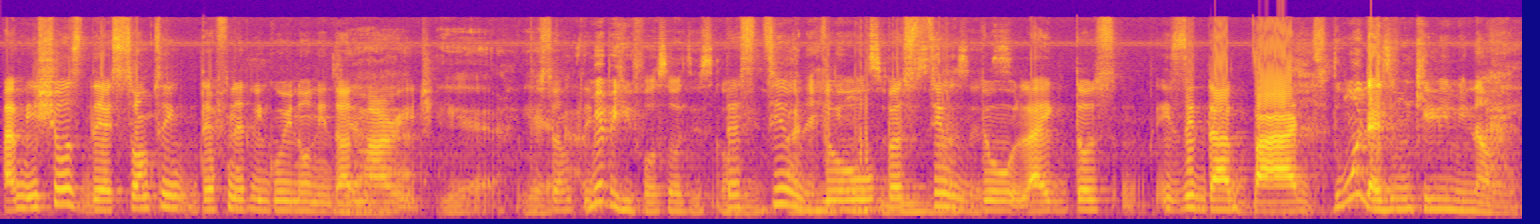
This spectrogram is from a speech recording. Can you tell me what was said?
I mean, it shows there's something definitely going on in that yeah, marriage. Yeah, yeah. Something. Maybe he foresaw this coming. But still, though, but still, though, like, does is it that bad? The one that is even killing me now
